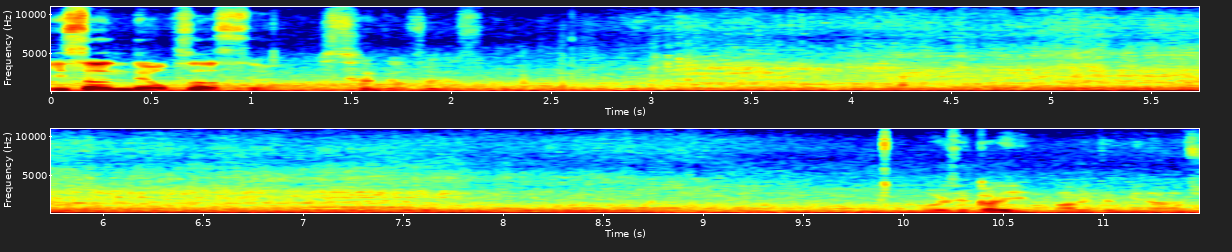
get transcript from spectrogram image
있었는데 없어졌어요. 있었는데 없어졌어. 머리 색깔이 마음에 듭니다 아주.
